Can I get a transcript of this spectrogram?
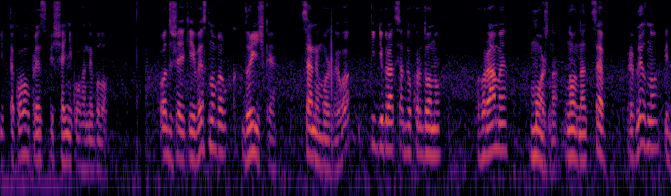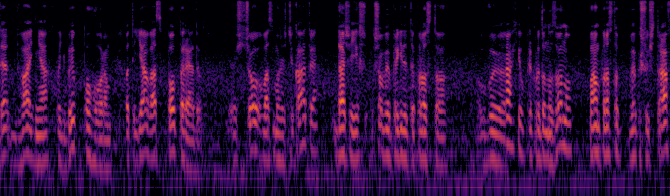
і такого, в принципі, ще нікого не було. Отже, який висновок до річки це неможливо підібратися до кордону. Горами можна, але на це приблизно піде два дня ходьби по горам. От я вас попередив, що вас може чекати. Далі, якщо- ви приїдете просто в Рахів, прикордонну зону, вам просто випишуть штраф,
